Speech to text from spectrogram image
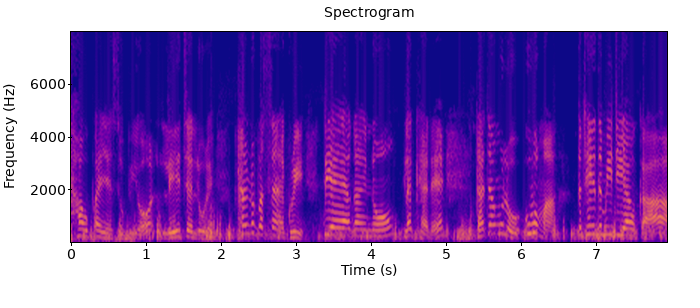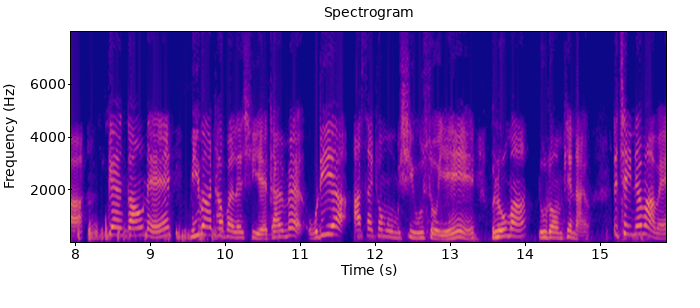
ထောက်ပံ့ရယ်ဆိုပြီးတော့၄ချက်လိုတယ်100% agree တရားရဂိုင်နှုန်းလက်ခံတယ်ဒါကြောင့်မို့လို့ဥပမာတထေးသမီးတယောက်ကကံကောင်းတယ်မိဘထောက်ပံ့လည်းရှိရယ်ဒါပေမဲ့ဝရိယအားစိုက်ထုတ်မှုမရှိဘူးဆိုရင်ဘလို့မှလူတော်မဖြစ်နိုင်ဘူးတစ်ချိန်တည်းမှာပဲ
